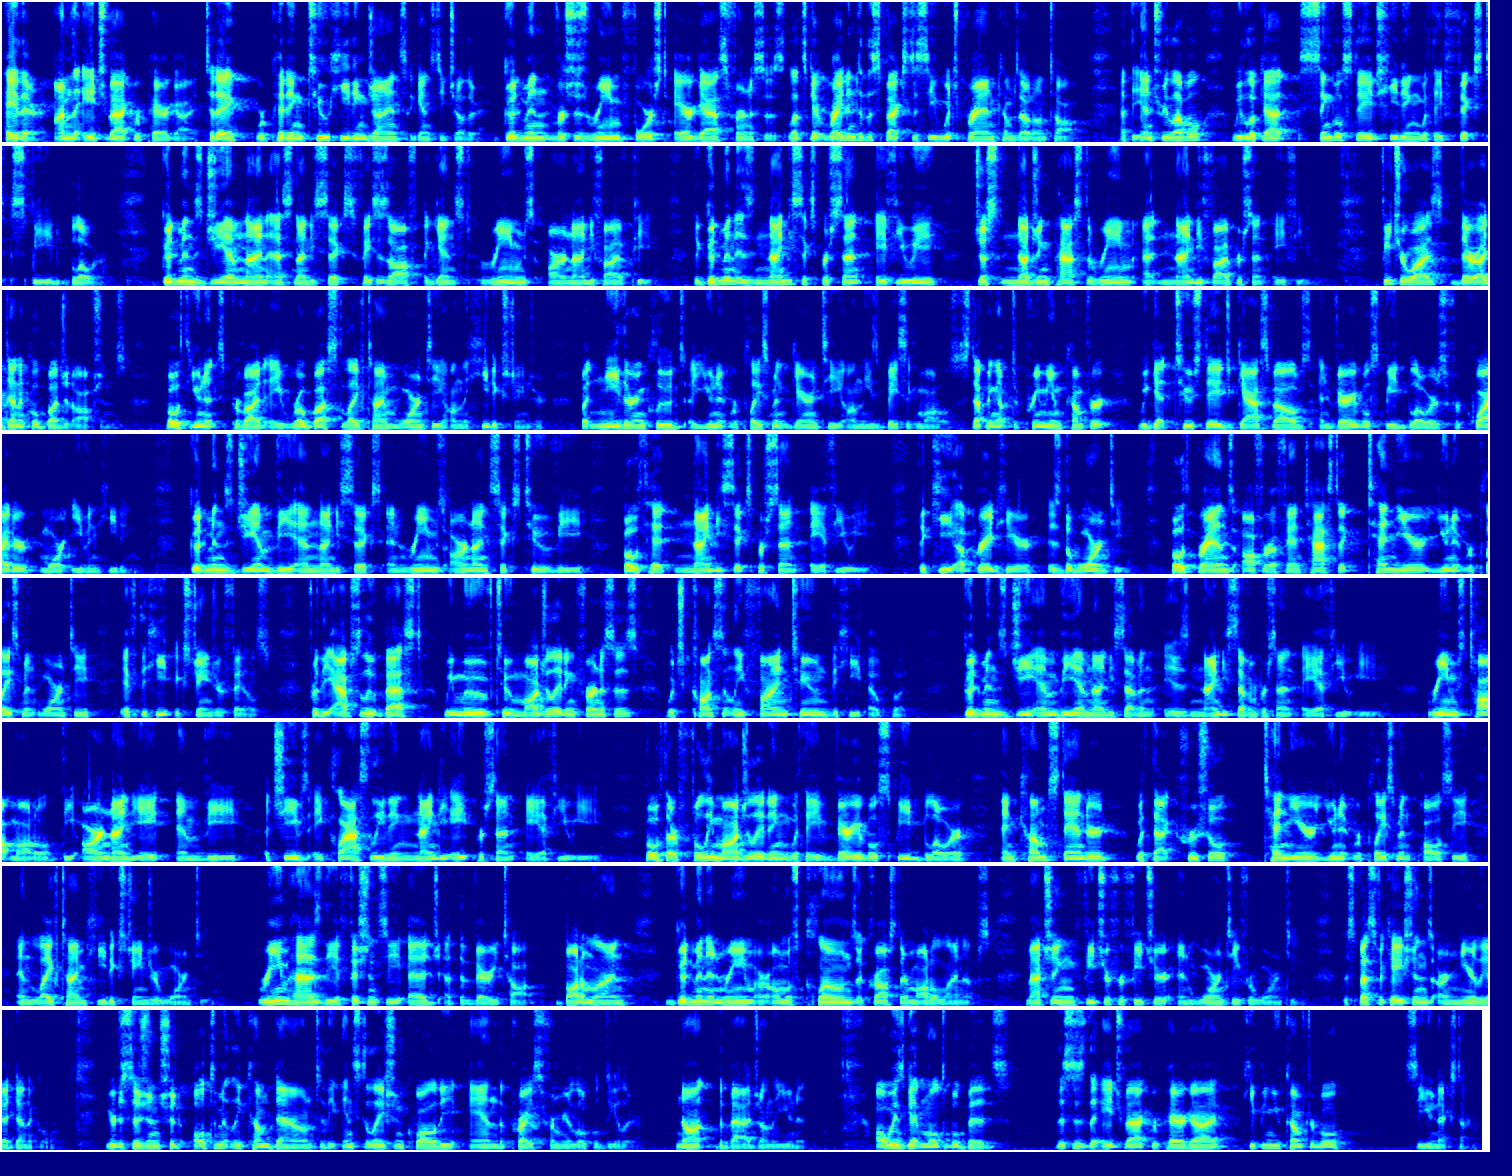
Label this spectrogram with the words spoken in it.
Hey there, I'm the HVAC repair guy. Today, we're pitting two heating giants against each other. Goodman versus Rheem forced air gas furnaces. Let's get right into the specs to see which brand comes out on top. At the entry level, we look at single stage heating with a fixed speed blower. Goodman's GM9S96 faces off against Rheem's R95P. The Goodman is 96% AFUE, just nudging past the Rheem at 95% AFU. Feature-wise, they're identical budget options. Both units provide a robust lifetime warranty on the heat exchanger, but neither includes a unit replacement guarantee on these basic models. Stepping up to premium comfort, we get two-stage gas valves and variable speed blowers for quieter, more even heating. Goodman's GMVM96 and Rheem's R962V both hit 96% AFUE. The key upgrade here is the warranty. Both brands offer a fantastic 10 year unit replacement warranty if the heat exchanger fails. For the absolute best, we move to modulating furnaces, which constantly fine tune the heat output. Goodman's GMVM97 is 97% AFUE. Rheem's top model, the R98MV, achieves a class leading 98% AFUE. Both are fully modulating with a variable speed blower and come standard with that crucial 10 year unit replacement policy and lifetime heat exchanger warranty. Rheem has the efficiency edge at the very top. Bottom line, Goodman and Rheem are almost clones across their model lineups, matching feature for feature and warranty for warranty. The specifications are nearly identical. Your decision should ultimately come down to the installation quality and the price from your local dealer, not the badge on the unit. Always get multiple bids, this is the HVAC repair guy, keeping you comfortable. See you next time.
